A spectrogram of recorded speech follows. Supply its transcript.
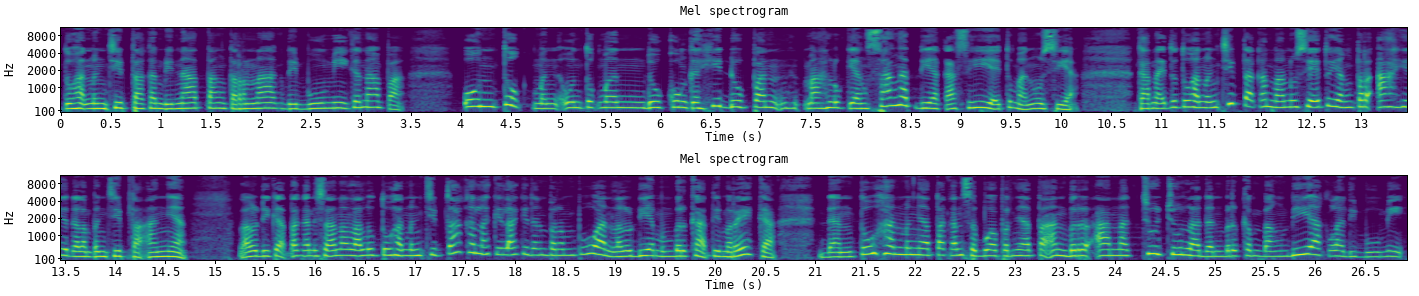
Tuhan menciptakan binatang, ternak di bumi. Kenapa? Untuk men, untuk mendukung kehidupan makhluk yang sangat dia kasihi yaitu manusia. Karena itu Tuhan menciptakan manusia itu yang terakhir dalam penciptaannya. Lalu dikatakan di sana lalu Tuhan menciptakan laki-laki dan perempuan lalu dia memberkati mereka dan Tuhan menyatakan sebuah pernyataan beranak cuculah dan berkembang biaklah di bumi.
